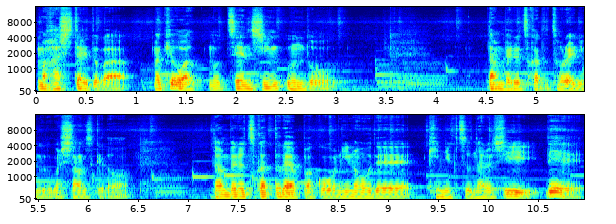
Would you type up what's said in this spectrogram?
まあ、走ったりとか、まあ、今日はの全身運動ダンベル使ってトレーニングとかしたんですけどダンベル使ったらやっぱこう二の腕筋肉痛になるしで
